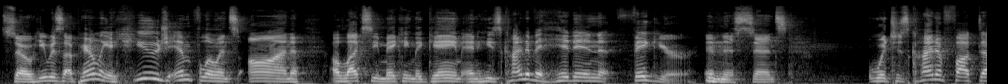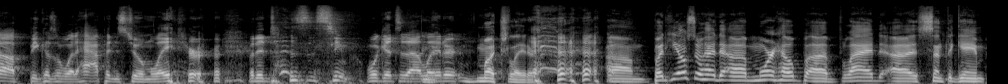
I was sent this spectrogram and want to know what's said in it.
So he was apparently a huge influence on Alexei making the game, and he's kind of a hidden figure in this sense which is kind of fucked up because of what happens to him later. but it doesn't seem. We'll get to that later. much later. um, but he also had uh, more help. Uh, Vlad uh, sent the game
